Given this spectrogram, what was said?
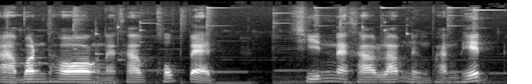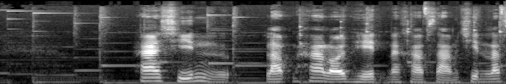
อบอลทองนะครับครบ 8 ชิ้นนะครับรับ 1,000 เพชร 5 ชิ้นรับ 500 เพชรนะครับ3ชิ้นรับ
